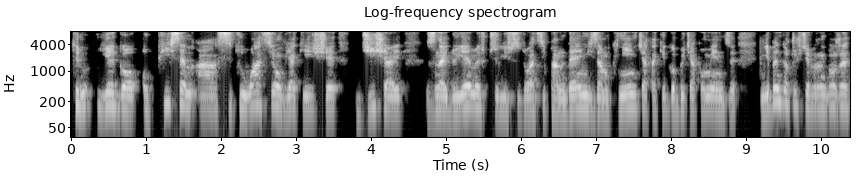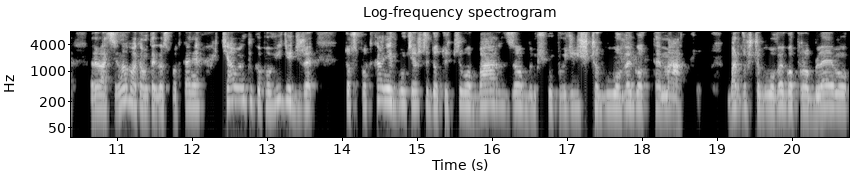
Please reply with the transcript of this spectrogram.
tym jego opisem, a sytuacją, w jakiej się dzisiaj znajdujemy, czyli w sytuacji pandemii, zamknięcia, takiego bycia pomiędzy. Nie będę oczywiście, broń Boże, relacjonował tam tego spotkania. Chciałem tylko powiedzieć, że to spotkanie w gruncie rzeczy dotyczyło bardzo, byśmy powiedzieli, szczegółowego tematu, bardzo szczegółowego problemu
